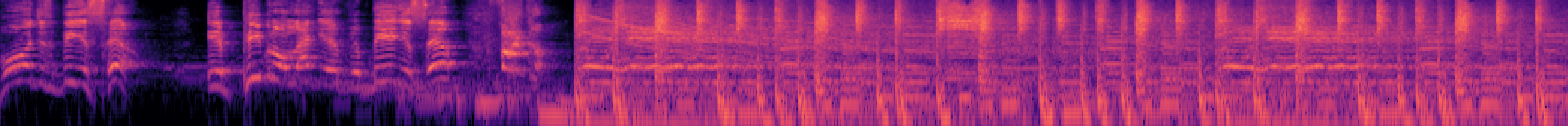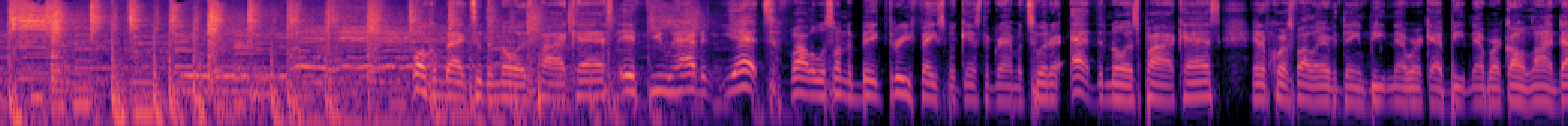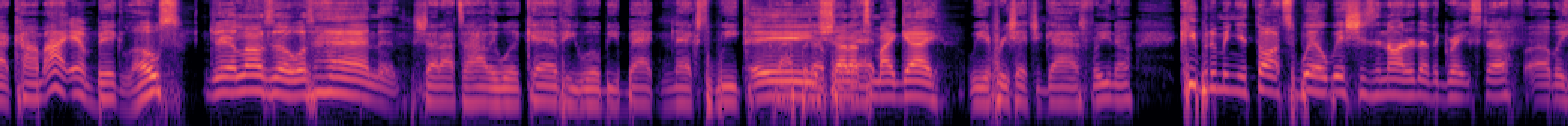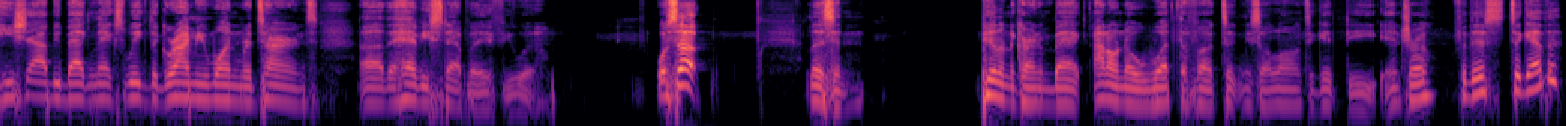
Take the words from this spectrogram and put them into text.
Boy, just be yourself. If people don't like you if you're being yourself, fuck them. Welcome back to the Noize Podcast. If you haven't yet, follow us on the big three Facebook, Instagram, and Twitter at the Noize Podcast. And of course, follow everything Beat Network at beatnetworkonline.com. I am Big Los. Jay Alonzo, what's happening? Shout out to Hollywood Kev. He will be back next week. Hey, shout out to my guy. We appreciate you guys for, you know, keeping them in your thoughts, well wishes, and all that other great stuff. Uh, but he shall be back next week. The grimy one returns, uh, the heavy stepper, if you will. What's up? Listen, peeling the curtain back. I don't know what the fuck took me so long to get the intro for this together,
